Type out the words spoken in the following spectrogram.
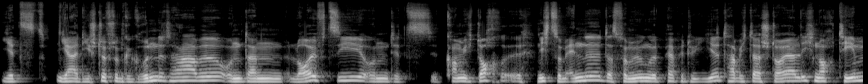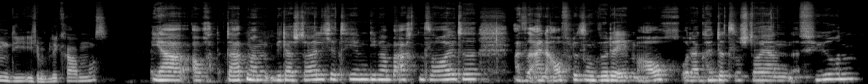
jetzt ja die Stiftung gegründet habe und dann läuft sie und jetzt komme ich doch äh, nicht zum Ende, das Vermögen wird perpetuiert, habe ich da steuerlich noch Themen, die ich im Blick haben muss? Ja, auch da hat man wieder steuerliche Themen, die man beachten sollte. Also eine Auflösung würde eben auch oder könnte zu Steuern führen.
